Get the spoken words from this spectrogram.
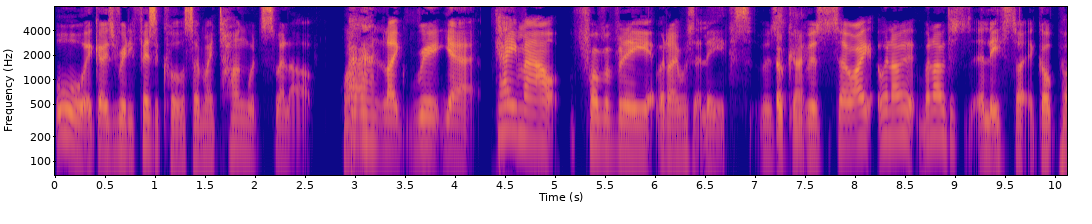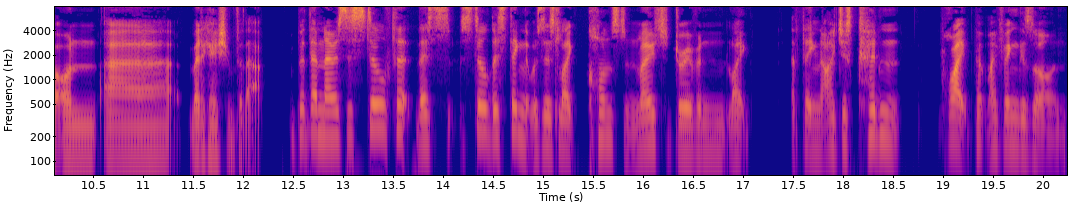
Or it goes really physical, so my tongue would swell up. Wow. like re- yeah, came out probably when I was at Leith's. Was Okay. was so I when I when I was at Leith's, I got put on uh medication for that. But then there was this still th- there's still this thing that was this like constant motor driven like a thing that I just couldn't quite put my fingers on.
